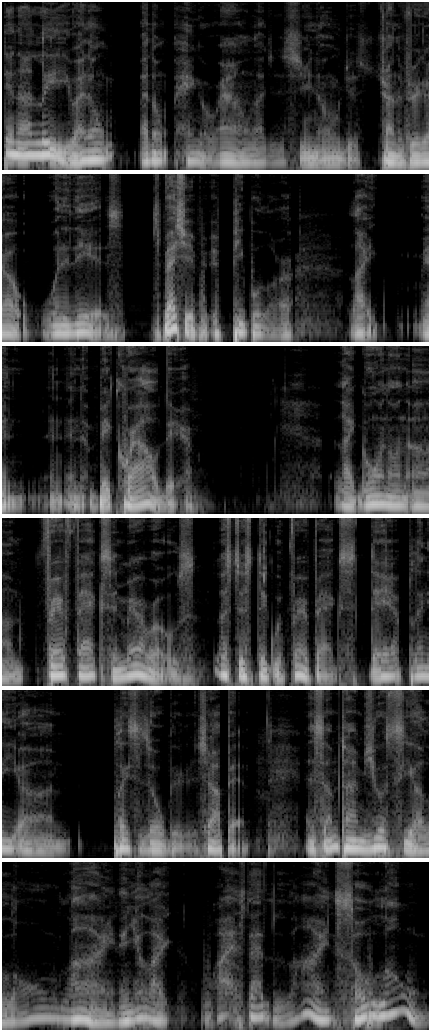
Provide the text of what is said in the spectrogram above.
then I leave. I don't I don't hang around. I just, you know, just trying to figure out what it is. Especially if, if people are like in, in, in a big crowd there. Like going on um, Fairfax and Melrose. Let's just stick with Fairfax. They have plenty um, places over there to shop at. And sometimes you'll see a long line and you're like, why is that line so long?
